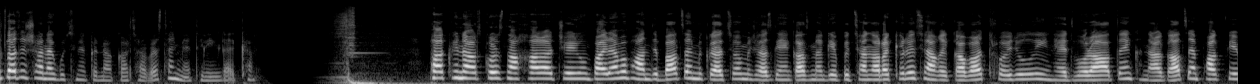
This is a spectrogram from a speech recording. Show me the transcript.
Հոդվածի շարունակությունը կրնակարդարվեց տան միաթիվին գայքը։ Փակվին արտգործ նախարար Չերուն Բայրամով հանդիպած է միգրացիոն միջազգային կազմակերպության առաքելության ղեկավար Թրոյդուլին հետ, որը ատեն քննարկած են փակվի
